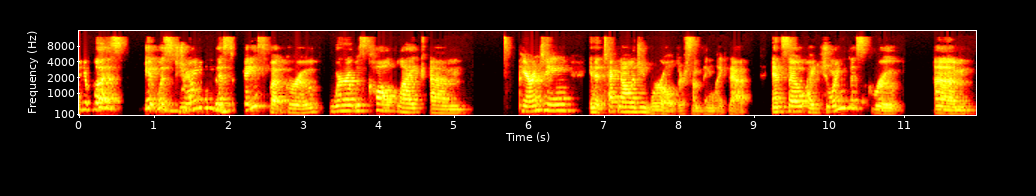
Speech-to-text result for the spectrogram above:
it was, it was joining this Facebook group where it was called like um, parenting in a technology world or something like that. And so I joined this group. Um,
